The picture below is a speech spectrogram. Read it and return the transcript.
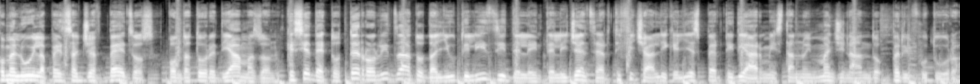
Come lui la pensa Jeff Bezos, fondatore di Amazon, che si è detto terrorizzato dagli utilizzi delle intelligenze artificiali che gli esperti di armi stanno immaginando per il futuro.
